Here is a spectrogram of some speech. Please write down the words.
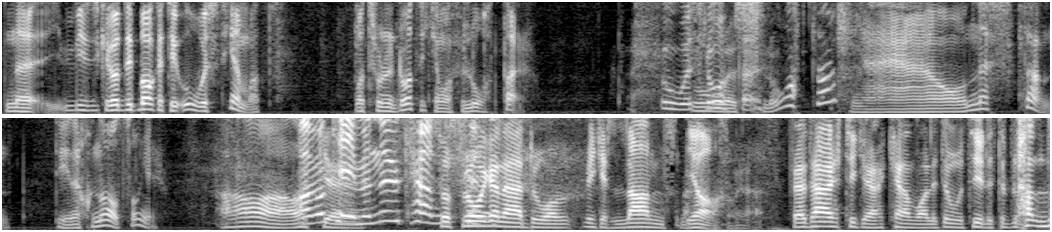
när, vi ska gå tillbaka till OS-temat. Vad tror ni då att det kan vara för låtar? OS-låtar. OS-låtar? Nja, nästan. Det är nationalsånger. Ah, Ja, okej. Okej men nu kanske. Så frågan är då vilket lands Ja. nationalsång det är? För det här tycker jag kan vara lite otydligt ibland.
